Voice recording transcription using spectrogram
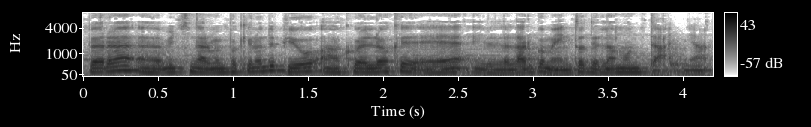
per eh, avvicinarmi un pochino di più a quello che è l'argomento della montagna.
